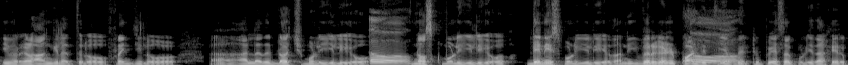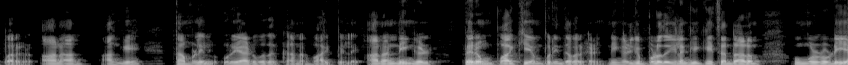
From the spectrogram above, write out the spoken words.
இவர்கள் ஆங்கிலத்திலோ பிரெஞ்சிலோ அல்லது டச் மொழியிலேயோ நொஸ்க் மொழியிலேயோ டெனிஸ் மொழியிலேயோ தான் இவர்கள் பாண்டித்தியம் ஓ. பெற்று பேசக்கூடியதாக இருப்பார்கள். ஆனால் அங்கே தமிழில் உரையாடுவதற்கான வாய்ப்பில்லை. ஆனால் நீங்கள் பெரும் பாக்கியம் புரிந்தவர்கள் நீங்கள் இப்பொழுது இலங்கைக்கு சென்றாலும் உங்களுடைய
